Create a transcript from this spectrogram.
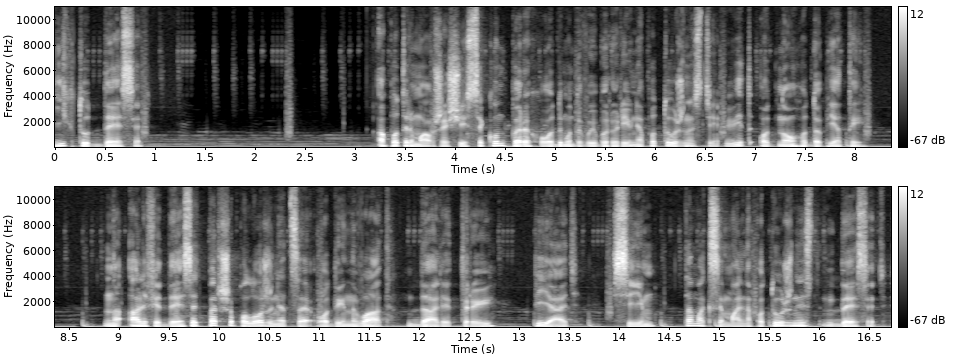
їх тут 10. А потримавши 6 секунд, переходимо до вибору рівня потужності від 1 до 5. На Альфі 10 перше положення це 1 Вт, далі 3, 5, 7 та максимальна потужність 10.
